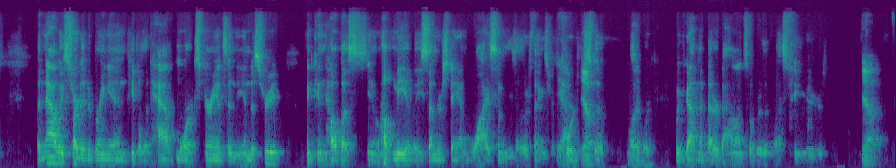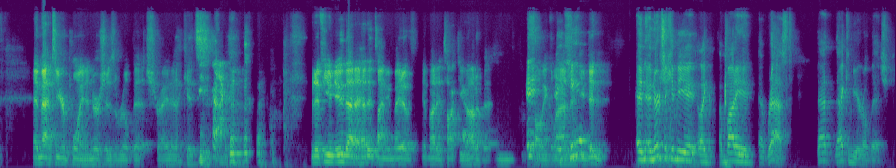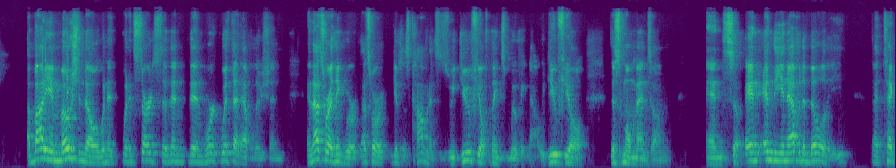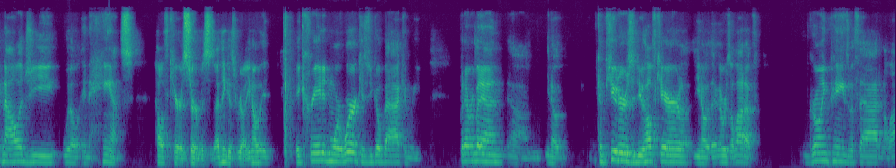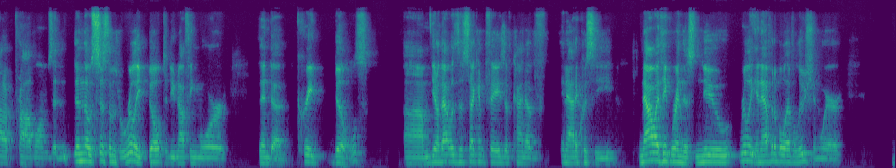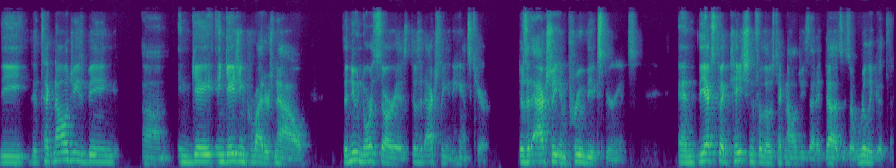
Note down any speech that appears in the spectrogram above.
but now we've started to bring in people that have more experience in the industry and can help us you know help me at least understand why some of these other things are important yeah. Yep. to we've gotten a better balance over the last few years. Yeah. And Matt, to your point, inertia is a real bitch, right? Like it's, but if you knew that ahead of time, you might have, it might have talked you out of it and probably glad that you didn't. And inertia can be like a body at rest. That, that can be a real bitch. A body in motion though, when it, when it starts to then, then work with that evolution. And that's where I think we're, that's where it gives us confidence is we do feel things moving now. We do feel this momentum. And so, and, and the inevitability that technology will enhance healthcare services. I think is real. You know, it it created more work as you go back and we put everybody on, um, you know, computers to do healthcare. You know, there, there was a lot of growing pains with that and a lot of problems. And then those systems were really built to do nothing more than to create bills. Um, you know, that was the second phase of kind of inadequacy. Now I think we're in this new, really inevitable evolution where the the technology is being um, engage, engaging providers now, the new North Star is does it actually enhance care? Does it actually improve the experience? And the expectation for those technologies that it does is a really good thing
